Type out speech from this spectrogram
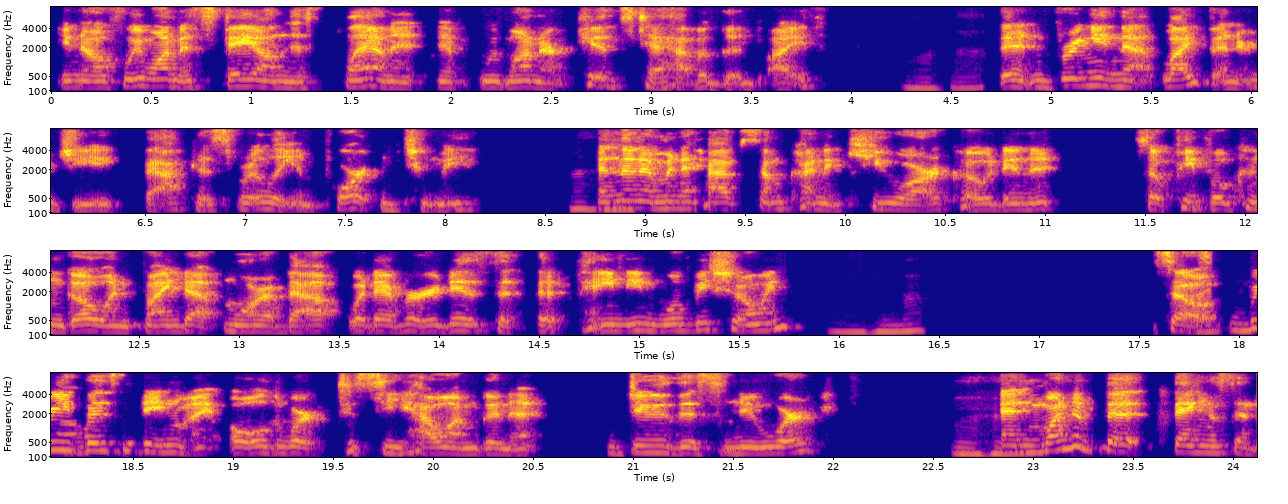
You know, if we want to stay on this planet, if we want our kids to have a good life, mm-hmm. then bringing that life energy back is really important to me. Mm-hmm. And then I'm going to have some kind of QR code in it so people can go and find out more about whatever it is that the painting will be showing. Mm-hmm. So revisiting my old work to see how I'm going to do this new work Mm-hmm. And one of the things that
